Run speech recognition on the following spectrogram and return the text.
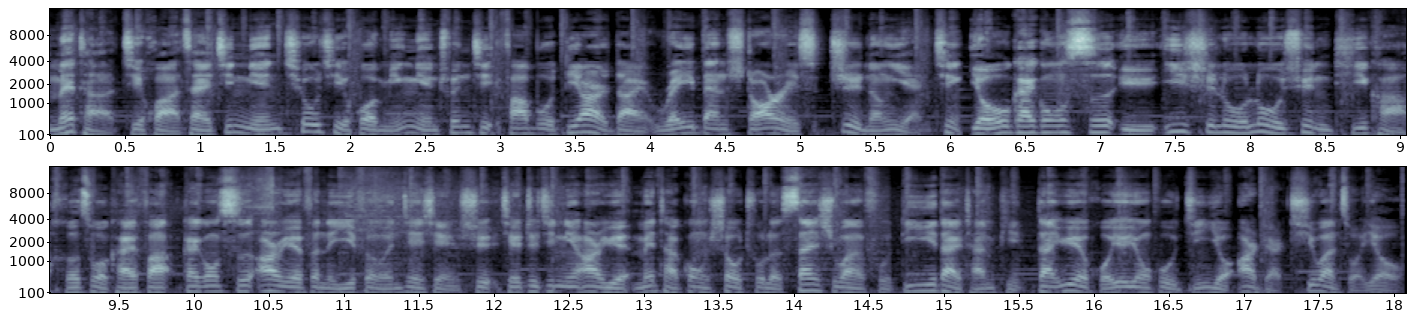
，Meta 计划在今年秋季或明年春季发布第二代 Ray-Ban Stories 智能眼镜，由该公司与伊士路陆逊提卡合作开发。该公司二月份的一份文件显示，截至今年二月，Meta 共售出了三十万副第一代产品，但月活跃用户仅有二点七万左右。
